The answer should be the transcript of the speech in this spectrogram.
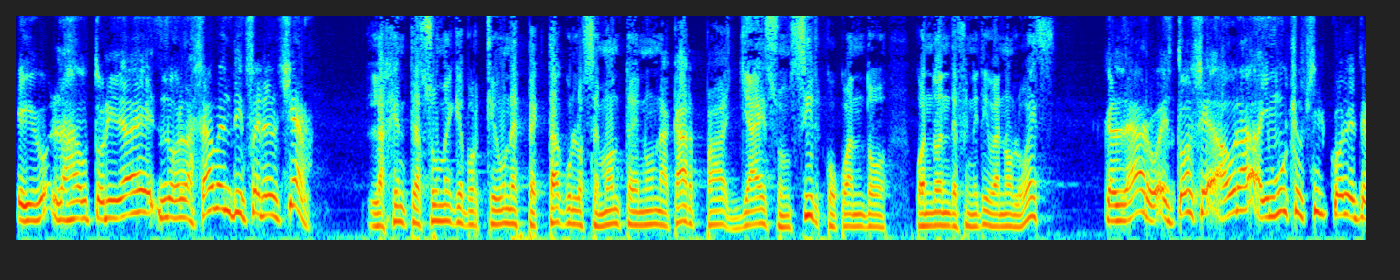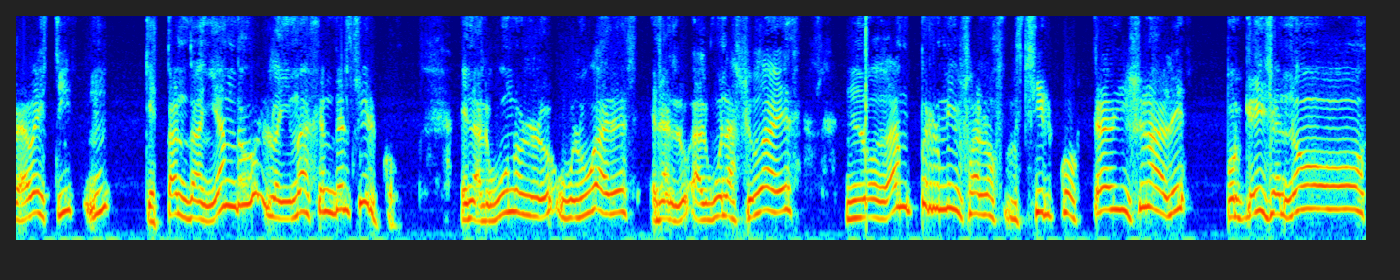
eh, las autoridades no la saben diferenciar. La gente asume que porque un espectáculo se monta en una carpa ya es un circo, cuando, cuando en definitiva no lo es. Claro, entonces ahora hay muchos circos de travestis que están dañando la imagen del circo. En algunos lugares, en algunas ciudades, no dan permiso a los circos tradicionales porque dicen, no,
